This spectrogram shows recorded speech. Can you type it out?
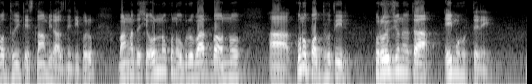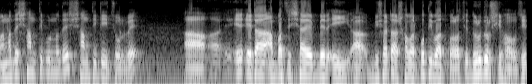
পদ্ধতিতে ইসলামী রাজনীতি করুক। বাংলাদেশে অন্য কোনো উগ্রবাদ বা অন্য কোনো পদ্ধতির প্রয়োজনীয়তা এই মুহূর্তে নেই। বাংলাদেশ শান্তিপূর্ণ দেশ, শান্তিতেই চলবে। এটা আব্বাসী সাহেবের এই বিষয়টা সবার প্রতিবাদ করা উচিত, দূরদর্শী হওয়া উচিত।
